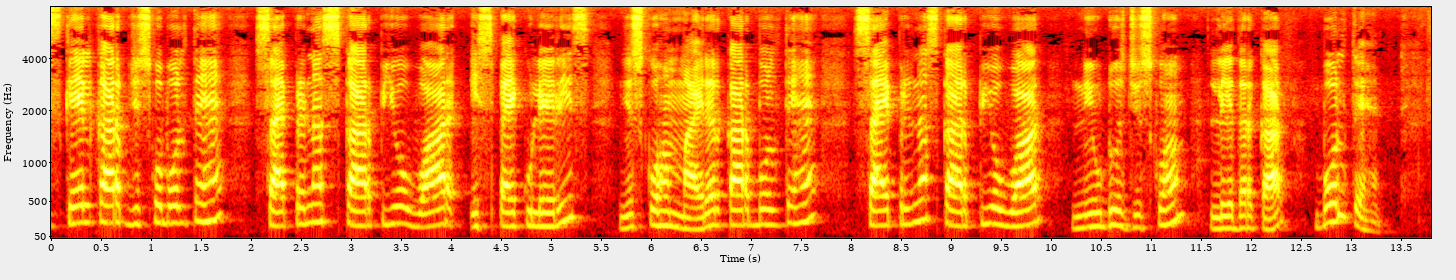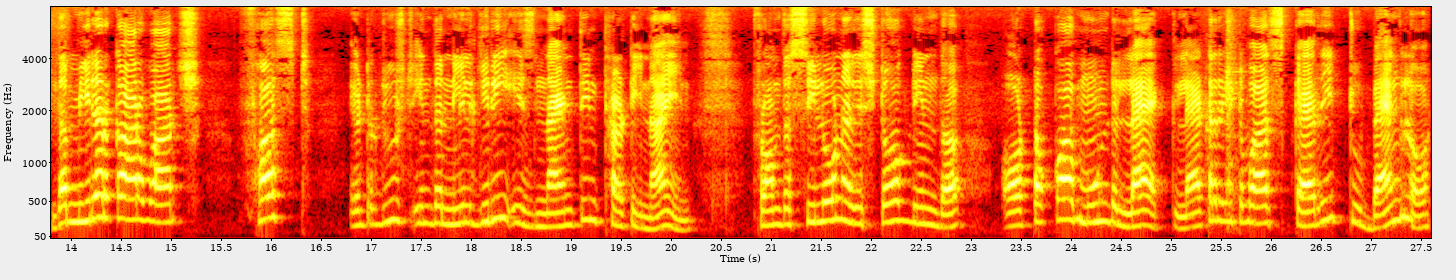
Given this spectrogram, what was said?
स्केल कार्प जिसको बोलते हैं साइप्रिनस कार्पियो वार स्पेकुलेरिस जिसको हम माइरर कार्प बोलते हैं साइप्रिनस कार्पियो वार न्यूडूस जिसको हम लेदर कार बोलते हैं the mirror carp was first introduced in the Nilgiri is 1939 from the Ceylon stocked in the Ootacamund lake later it was carried to Bangalore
